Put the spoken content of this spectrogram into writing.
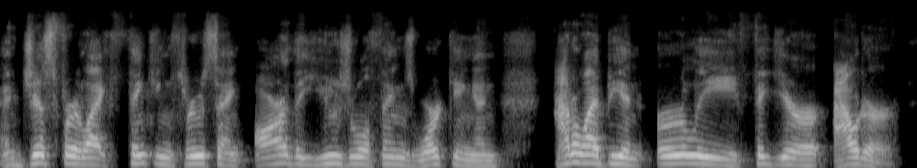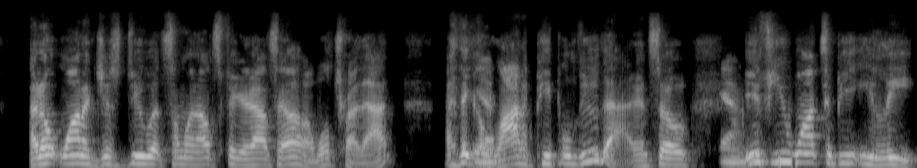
and just for like thinking through saying are the usual things working? And how do i be an early figure outer I don't want to just do what someone else figured out. say, oh, we'll try that. I think yeah. a lot of people do that. And so, yeah. if you want to be elite,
